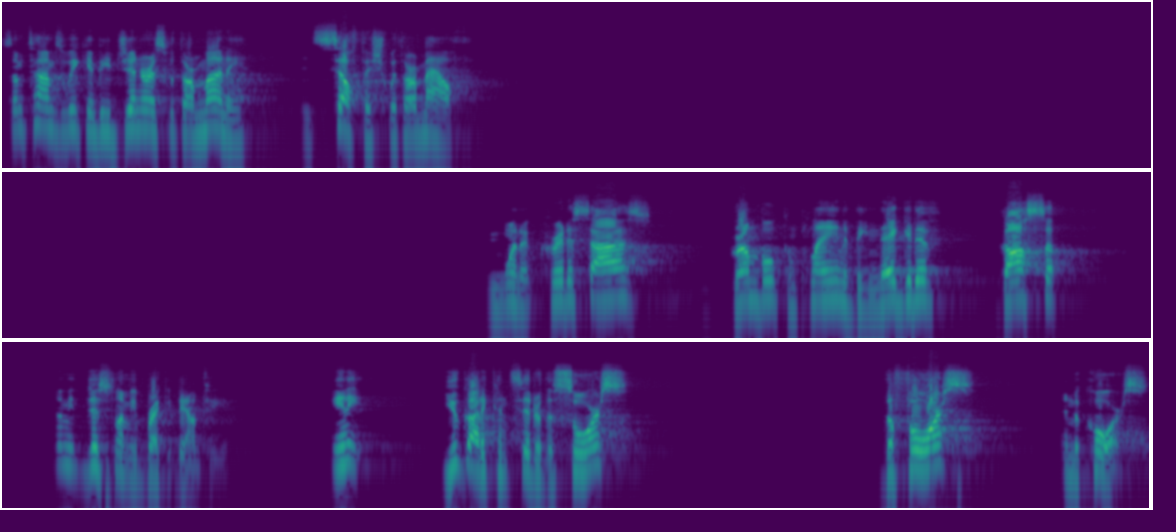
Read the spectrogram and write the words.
Sometimes we can be generous with our money and selfish with our mouth. We want to criticize, grumble, complain, and be negative, gossip. Let me just let me break it down to you. Any, you've got to consider the source, the force, and the course.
